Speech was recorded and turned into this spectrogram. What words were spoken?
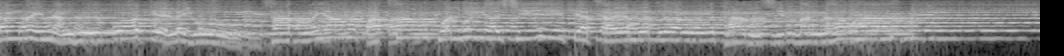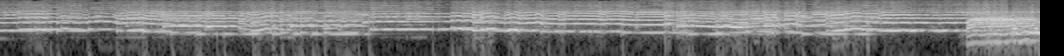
cầm ngay nặng hư phố tia lây hù sạc nhau bạc sao thuần nhi hơi xí biệt dài mượt lương tham xin mặn hao ha pa hu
